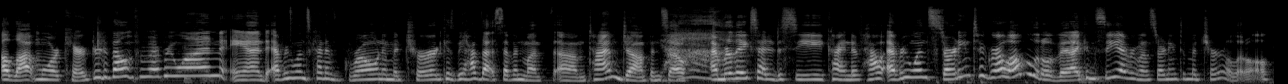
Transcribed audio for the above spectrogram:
a lot more character development from everyone, and everyone's kind of grown and matured because we have that seven month um, time jump. And so I'm really excited to see kind of how everyone's starting to grow up a little bit. I can see everyone starting to mature a little.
